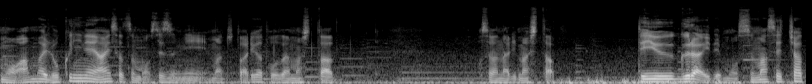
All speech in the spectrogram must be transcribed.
もうあんまりろくにね挨拶もせずに、まあ、ちょっとありがとうございました。お世話になりました。っていうぐらいでもう済ませちゃっ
